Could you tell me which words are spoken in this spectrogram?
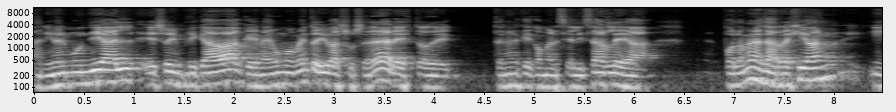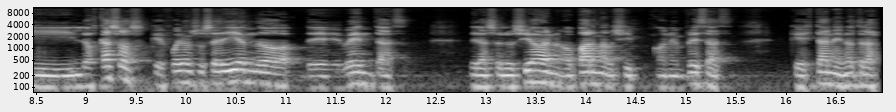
A nivel mundial, eso implicaba que en algún momento iba a suceder esto de tener que comercializarle a por lo menos la región y los casos que fueron sucediendo de ventas de la solución o partnership con empresas que están en otras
